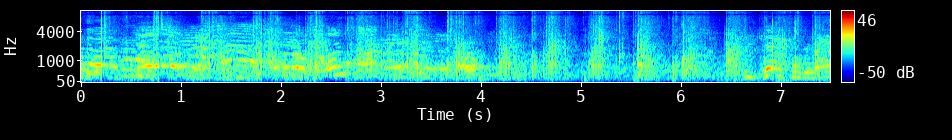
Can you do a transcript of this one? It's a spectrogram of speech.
Be careful, Renee.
